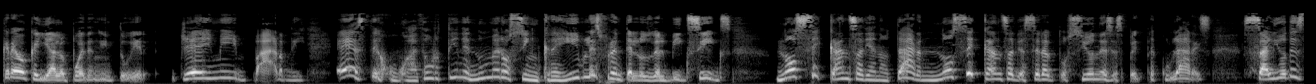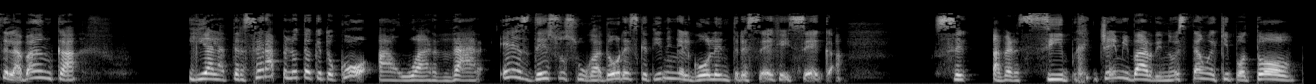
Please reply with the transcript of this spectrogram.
Creo que ya lo pueden intuir. Jamie Bardi. Este jugador tiene números increíbles frente a los del Big Six. No se cansa de anotar, no se cansa de hacer actuaciones espectaculares. Salió desde la banca y a la tercera pelota que tocó, a guardar. Es de esos jugadores que tienen el gol entre ceja y seca. A ver, si Jamie Bardi no está en un equipo top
